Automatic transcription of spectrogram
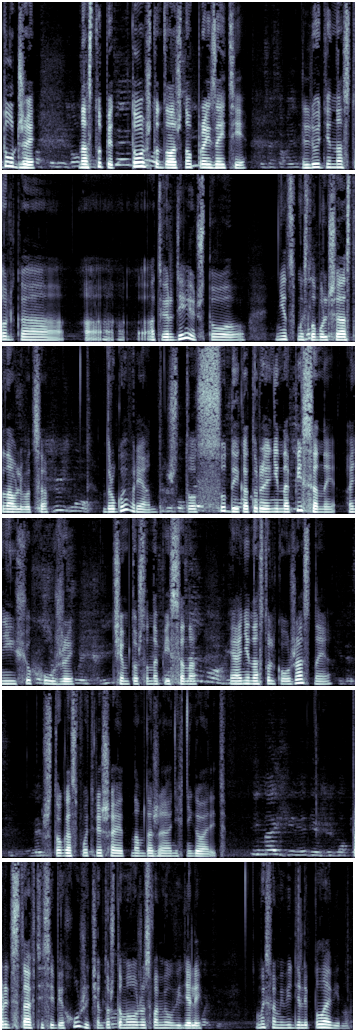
тут же наступит то, что должно произойти. Люди настолько а, отвердеют, что нет смысла больше останавливаться. Другой вариант, что суды, которые не написаны, они еще хуже, чем то, что написано. И они настолько ужасные, что Господь решает нам даже о них не говорить. Представьте себе хуже, чем то, что мы уже с вами увидели. Мы с вами видели половину.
